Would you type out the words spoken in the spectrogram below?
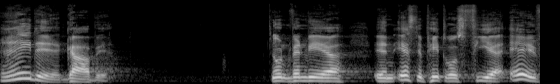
Redegabe. Nun, wenn wir in 1. Petrus 4,11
